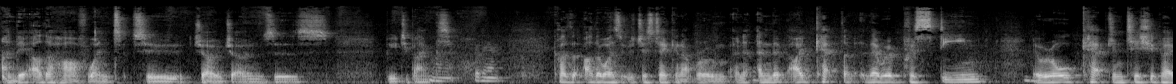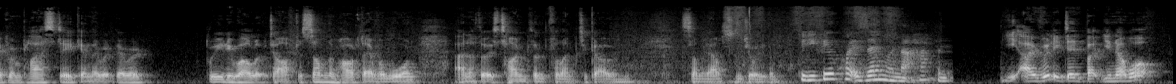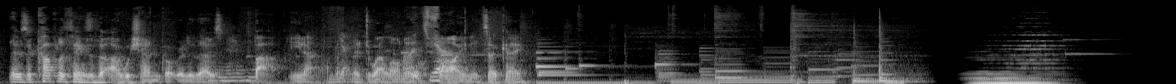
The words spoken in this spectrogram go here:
and the other half went to Jo Jones's beauty banks Brilliant. because otherwise it was just taking up room. And and the, I kept them; they were pristine. They were all kept in tissue paper and plastic, and they were they were really well looked after. Some of them hardly ever worn, and I thought it was time for them, for them to go and somebody else enjoy them. Did you feel quite zen when that happened? Yeah, I really did, but you know what? There was a couple of things I thought I wish I hadn't got rid of those. Mm-hmm. But you know, I'm not Yeah. going to dwell on it. It's Yeah. fine. It's okay.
